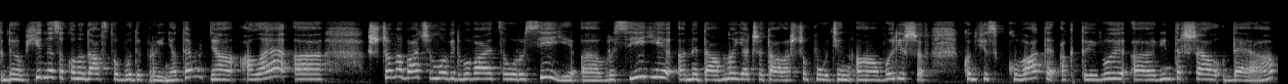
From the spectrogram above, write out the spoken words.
необхідне законодавство буде прийняте. Але що ми бачимо, відбувається у Росії? В Росії недавно я читала, що Путін вирішив конфіскувати активи Вінтершел Деа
